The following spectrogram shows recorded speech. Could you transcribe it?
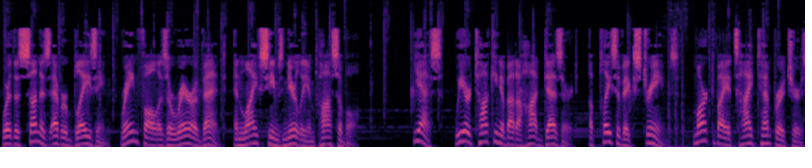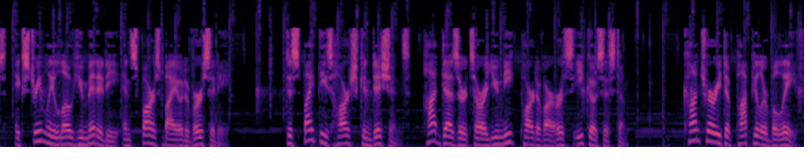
where the sun is ever blazing, rainfall is a rare event, and life seems nearly impossible. Yes, we are talking about a hot desert, a place of extremes, marked by its high temperatures, extremely low humidity and sparse biodiversity. Despite these harsh conditions, hot deserts are a unique part of our Earth's ecosystem. Contrary to popular belief,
